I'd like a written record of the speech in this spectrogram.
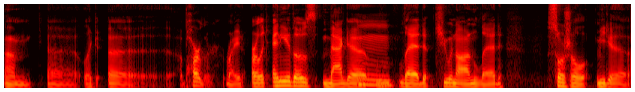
um uh like uh a Parler, right? Or like any of those MAGA led, QAnon led social media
